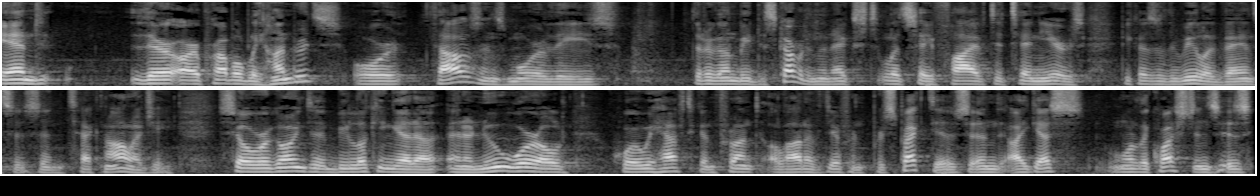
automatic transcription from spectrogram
And there are probably hundreds or thousands more of these that are going to be discovered in the next, let's say, five to ten years because of the real advances in technology. So we're going to be looking at a, a new world where we have to confront a lot of different perspectives. And I guess one of the questions is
